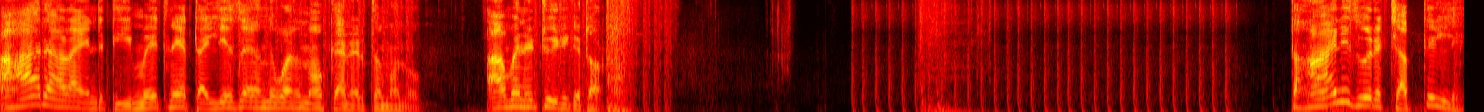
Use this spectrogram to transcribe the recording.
ആരാളാ എന്റെ ടീംമേറ്റിനെ തല്ലിയത് എന്ന് പറഞ്ഞ് നോക്കാൻ എടുത്തു വന്നു. അവനിട്ടു ഇരിക്കട്ടോ താനിതുവരെ ചത്തില്ലേ?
